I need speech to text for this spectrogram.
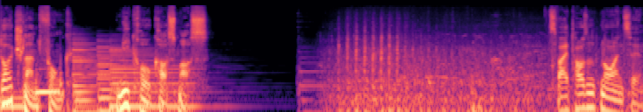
Deutschlandfunk Mikrokosmos 2019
